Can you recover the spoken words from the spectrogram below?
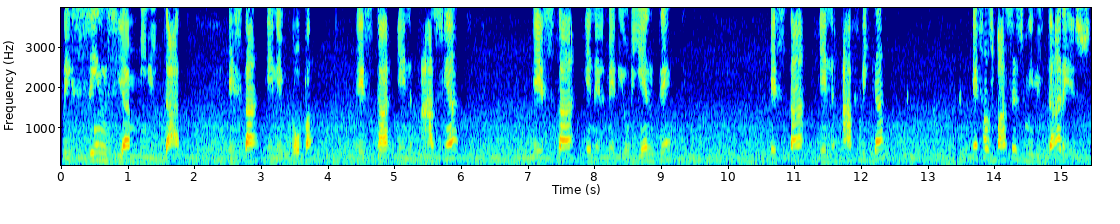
presencia militar. Está en Europa, está en Asia está en el Medio Oriente, está en África. Esas bases militares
